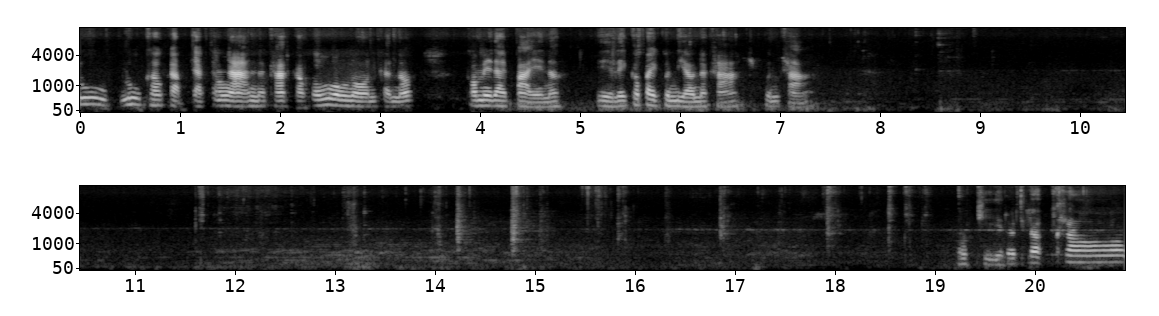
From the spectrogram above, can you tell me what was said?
ลูกๆลูกเขากลับจากทำงานนะคะ เขาก็ง่วงนอนกันเนาะก็ไม่ได้ไปนะเดี๋ยวเล็กก็ไปคนเดียวนะคะคุณขา โอเครถเลาะครอง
